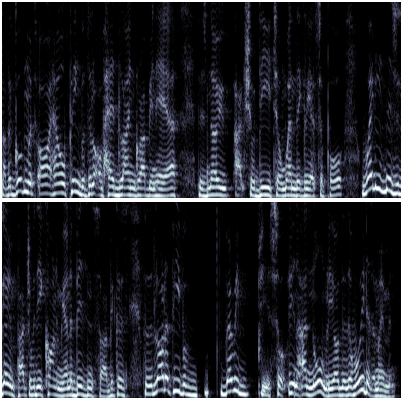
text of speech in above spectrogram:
Now, the government are helping, but there's a lot of headline grabbing here. There's no actual detail on when they're going to get support. Where do you think this is going, Patrick, with the economy on the business side? Because there's a lot of people very, you know, normally, or they're worried at the moment.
